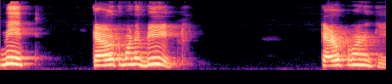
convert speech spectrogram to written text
বিট ক্যারট মানে বিট ক্যারট মানে কি?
